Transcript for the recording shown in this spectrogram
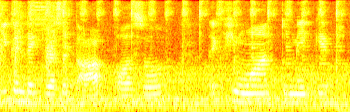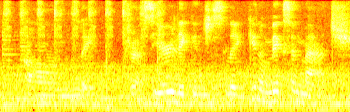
you can like dress it up also. Like if you want to make it um, like dressier, they can just like you know mix and match.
